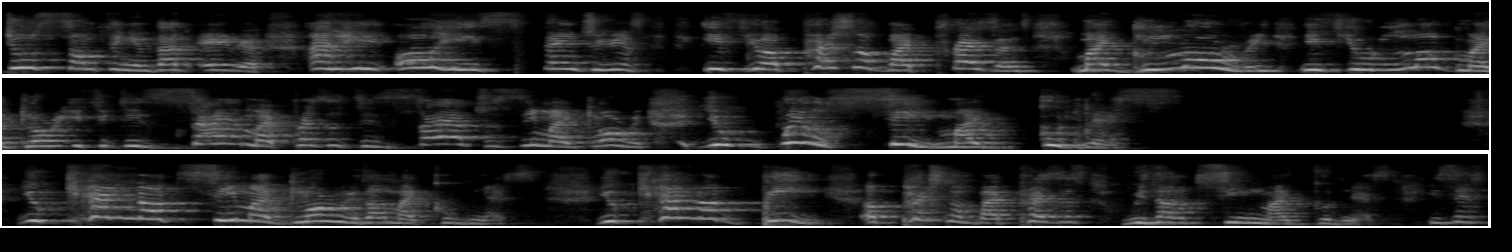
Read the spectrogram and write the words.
do something in that area. And he all he's saying to you is, if you're a person of my presence, my glory, if you love my glory, if you desire my presence, desire to see my glory, you will see my goodness. You cannot see my glory without my goodness. You cannot be a person of my presence without seeing my goodness. He says,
